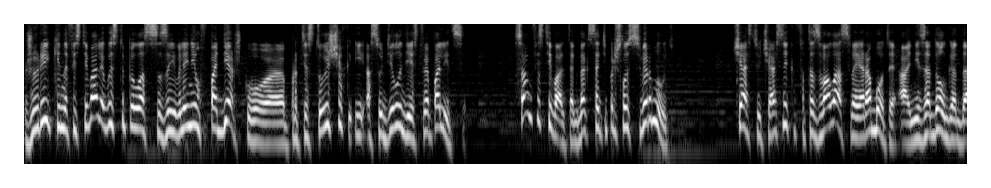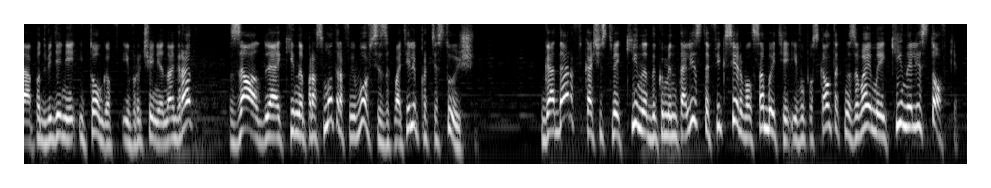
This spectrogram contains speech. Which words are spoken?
жюри кинофестиваля выступило с заявлением в поддержку э, протестующих и осудило действия полиции. Сам фестиваль тогда, кстати, пришлось свернуть. Часть участников отозвала свои работы, а незадолго до подведения итогов и вручения наград зал для кинопросмотров и вовсе захватили протестующие. Гадар в качестве кинодокументалиста фиксировал события и выпускал так называемые кинолистовки –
